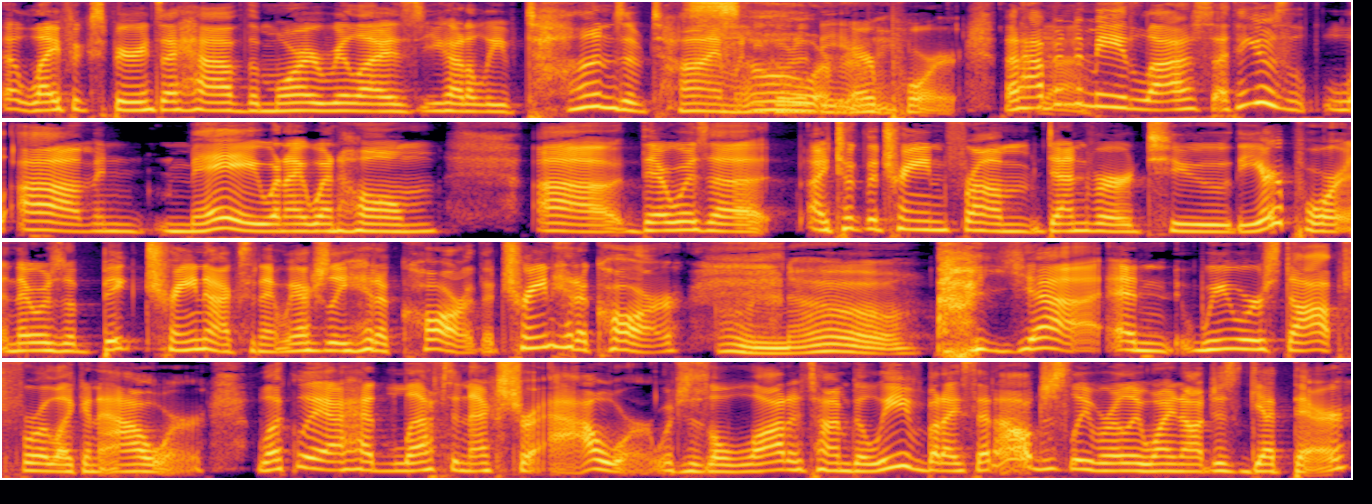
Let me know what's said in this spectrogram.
life experience I have, the more I realize you got to leave tons of time when you go to the early. airport. That happened Yeah. to me last, I think it was um, in May when I went home. Uh, there was a, I took the train from Denver to the airport and there was a big train accident. We actually hit a car. The train hit a car. oh no, yeah. And we were stopped for like an hour. Luckily, I had left an extra hour, which is a lot of time to leave, but I said, I'll just leave early. Why not just get there?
